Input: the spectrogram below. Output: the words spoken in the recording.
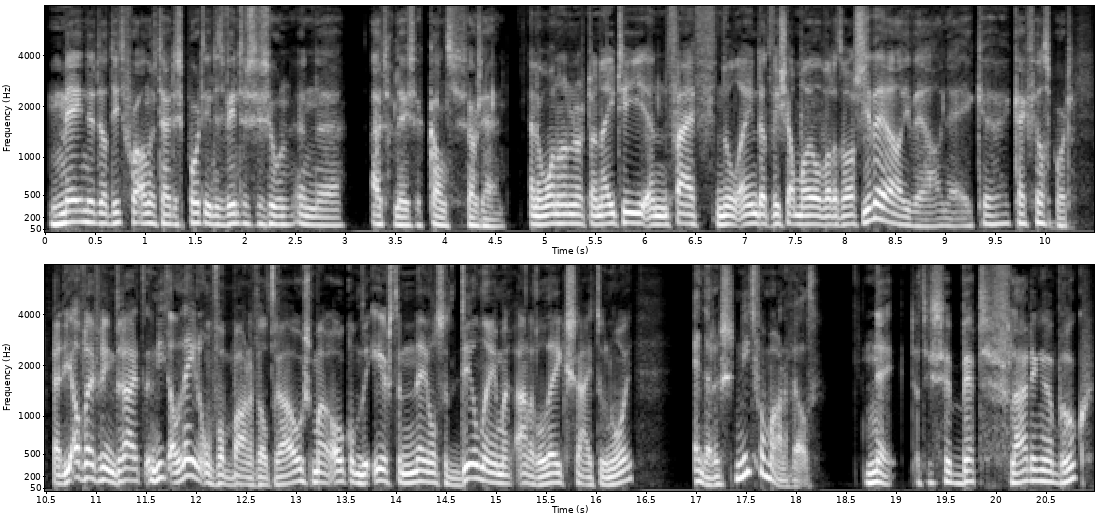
meende dat dit voor andere tijden sport in het winterseizoen... een uitgelezen kans zou zijn. En een 180 en 501, dat wist je allemaal wel wat het was? Jawel, jawel. Nee, ik, ik kijk veel sport. Ja, die aflevering draait niet alleen om Van Barneveld trouwens... maar ook om de eerste Nederlandse deelnemer aan het Lakeside-toernooi. En dat is niet Van Barneveld. Nee, dat is Bert Vladingenbroek.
